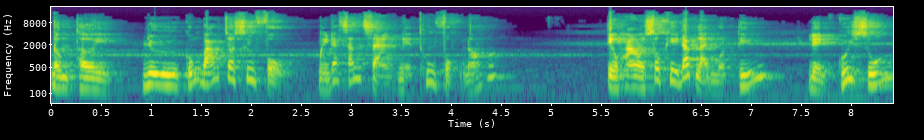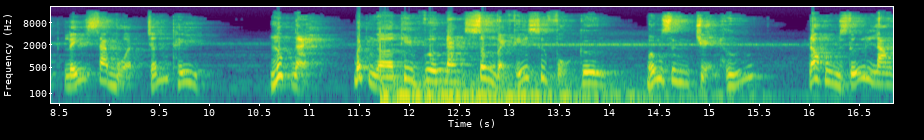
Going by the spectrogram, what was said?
đồng thời như cũng báo cho sư phụ mình đã sẵn sàng để thu phục nó. Tiểu Hào sau khi đáp lại một tiếng, liền cúi xuống lấy ra bùa trấn thi. Lúc này, Bất ngờ Thi Vương đang xông về phía sư phụ Cương, bỗng dưng chuyển hướng, nó hung dữ lao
